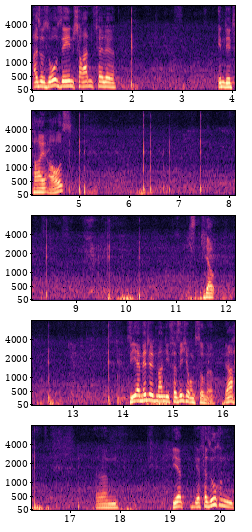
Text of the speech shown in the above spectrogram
Also so sehen Schadenfälle im Detail aus. wieder. Wie ermittelt man die Versicherungssumme? Ja. Ähm, wir, wir versuchen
